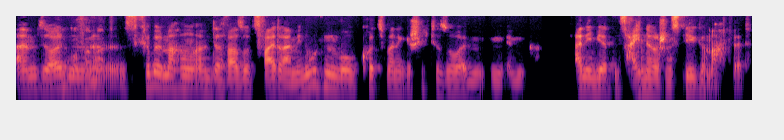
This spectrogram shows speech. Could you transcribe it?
Ja. Ähm, sie sollten äh, Scribble machen. Das war so zwei, drei Minuten, wo kurz meine Geschichte so im, im, im animierten, zeichnerischen Stil gemacht wird.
